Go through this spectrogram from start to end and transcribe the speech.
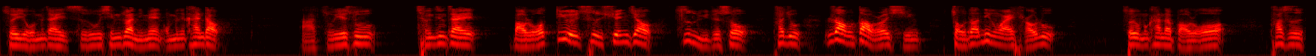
所以我们在《使徒行传》里面，我们就看到，啊，主耶稣曾经在保罗第二次宣教之旅的时候，他就绕道而行，走到另外一条路。所以我们看到保罗，他是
